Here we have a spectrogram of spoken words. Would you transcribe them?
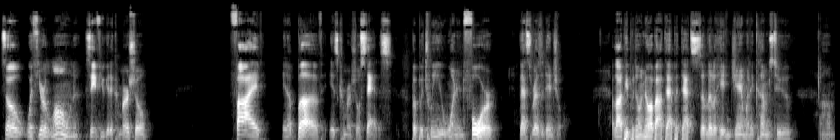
So, with your loan, say if you get a commercial, Five and above is commercial status, but between one and four, that's residential. A lot of people don't know about that, but that's a little hidden gem when it comes to um,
